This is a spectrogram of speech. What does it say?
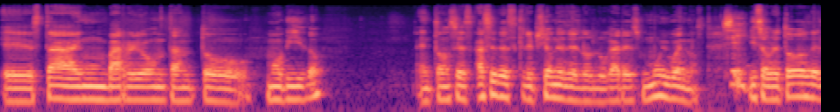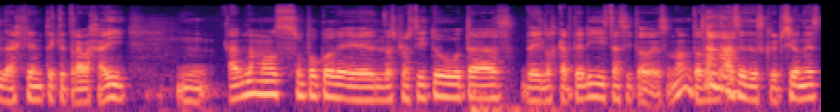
eh, está en un barrio un tanto movido. Entonces hace descripciones de los lugares muy buenos. Sí. Y sobre todo de la gente que trabaja ahí. Mm, hablamos un poco de las prostitutas, de los carteristas y todo eso, ¿no? Entonces hace descripciones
